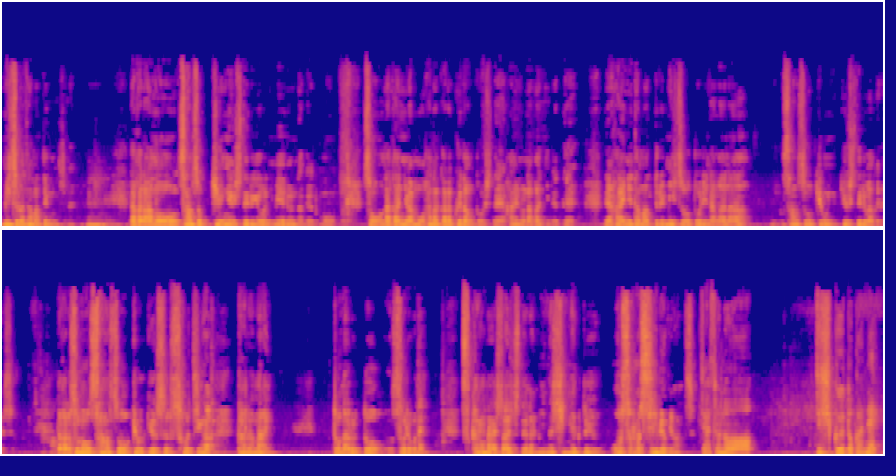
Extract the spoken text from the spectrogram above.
水が溜まっていくんですね。うん。だから、あの、酸素吸入しているように見えるんだけれども、その中にはもう鼻から管を通して肺の中に入れて、で肺に溜まっている水を取りながら酸素を供給しているわけですよ。だからその酸素を供給する装置が足らないとなると、それをね、使えない人たちっていうのはみんな死んでいくという恐ろしい病気なんですよ。じゃあその、自粛とかね、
